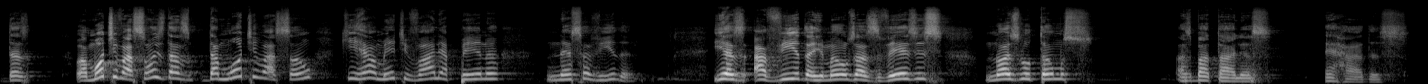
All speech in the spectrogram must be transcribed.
das a motivações das, da motivação que realmente vale a pena nessa vida. E as, a vida, irmãos, às vezes nós lutamos as batalhas erradas.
